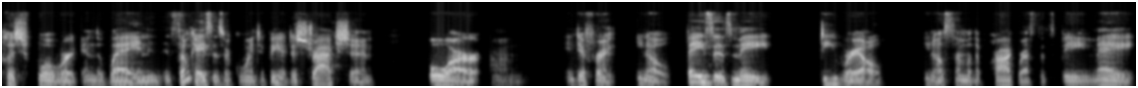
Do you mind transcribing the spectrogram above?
push forward in the way, and in, some cases are going to be a distraction or um, in different, you know, phases may derail you know some of the progress that's being made.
